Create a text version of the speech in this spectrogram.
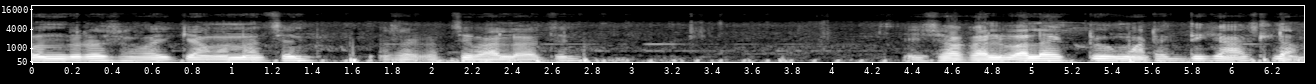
বন্ধুরা, সবাই কেমন আছেন? আশা করছি ভালো আছেন। এই সকালবেলা একটু মাঠের দিকে আসলাম।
